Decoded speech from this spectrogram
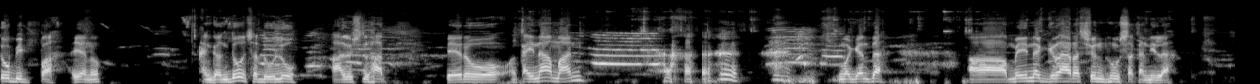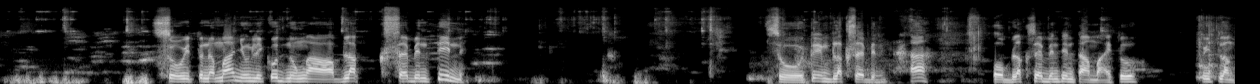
tubig pa. Ayan, no? Hanggang doon sa dulo, halos lahat. Pero ang kainaman, maganda. Ah, may nagrarasyon ho sa kanila. So ito naman yung likod ng Block 17. So ito yung Block 7. Ha? O Block 17 tama. Ito, wait lang.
